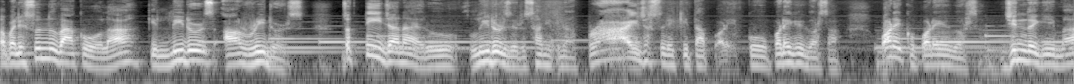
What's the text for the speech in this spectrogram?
तपाईँले सुन्नु भएको होला कि लिडर्स आर रिडर्स जतिजनाहरू लिडर्सहरू छ नि उनीहरू प्राय जसोले किताब पढेको पढेकै गर्छ पढेको पढेकै गर्छ। जिन्दगीमा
